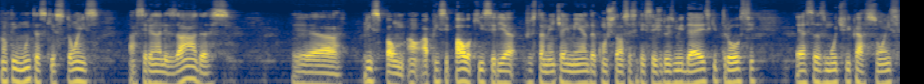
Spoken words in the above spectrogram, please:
não tem muitas questões a serem analisadas. É, a, principal, a, principal aqui seria justamente a emenda constitucional 66 de 2010 que trouxe essas modificações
